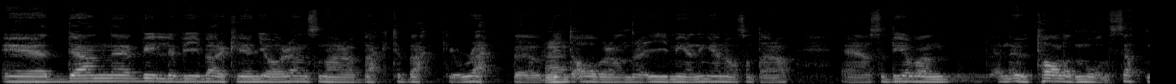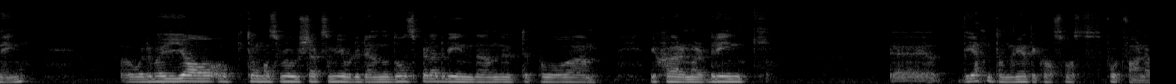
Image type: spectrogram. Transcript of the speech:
Eh, den ville vi verkligen göra en sån här back-to-back rap. Eh, bryta av varandra i meningarna och sånt där. Eh, så det var en, en uttalad målsättning. Och det var ju jag och Thomas Rorschach som gjorde den och då spelade vi in den ute på, eh, vid Skärmarbrink jag vet inte om den heter Kosmos fortfarande.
